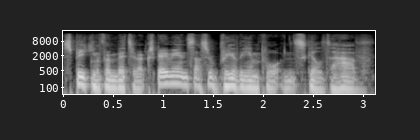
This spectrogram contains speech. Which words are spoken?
Speaking from bitter experience, that's a really important skill to have.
